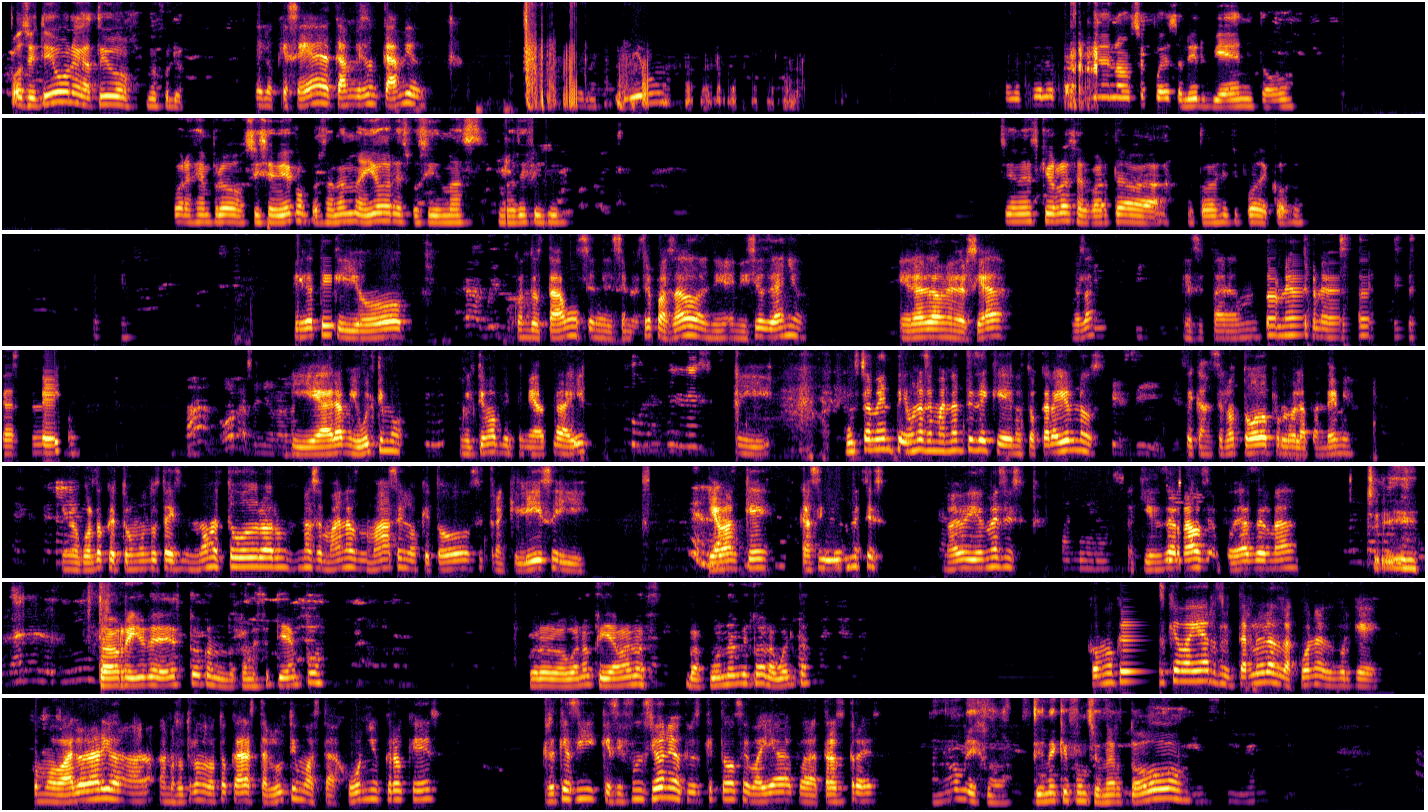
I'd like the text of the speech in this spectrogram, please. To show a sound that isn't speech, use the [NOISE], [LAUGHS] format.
¿Positivo o negativo, no Julio? De lo que sea, el cambio es un cambio. no se puede salir bien y todo. Por ejemplo, si se vive con personas mayores, pues sí es más, más difícil. Tienes que reservarte a, todo ese tipo de cosas. Fíjate que yo, cuando estábamos en el semestre pasado, en inicios de año, era la universidad, ¿verdad? Para un torneo de universidad y ya era mi último, mi última oportunidad para ir. Y justamente una semana antes de que nos tocara irnos, se canceló todo por lo de la pandemia. Y me acuerdo que todo el mundo está diciendo, no, esto va a durar unas semanas más en lo que todo se tranquilice y llevan que casi 10 meses, 9, 10 meses. Aquí encerrados sin poder hacer nada. Sí, está horrible esto con, con este tiempo. Pero lo bueno que llaman las vacunas, mijo, a la vuelta. ¿Cómo crees que vaya a resultar lo de las vacunas? Porque como va el horario, a, nosotros nos va a tocar hasta el último, hasta junio creo que es. ¿Crees que sí, que sí funcione o crees que todo se vaya para atrás otra vez? No, mijo, tiene que funcionar todo.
